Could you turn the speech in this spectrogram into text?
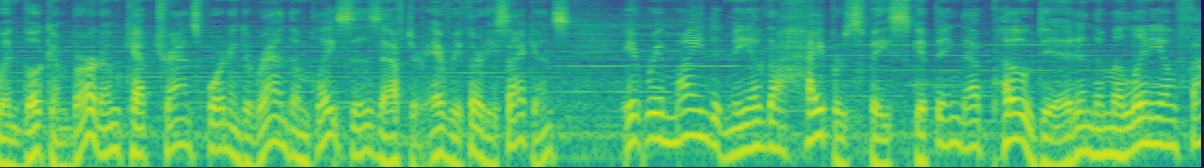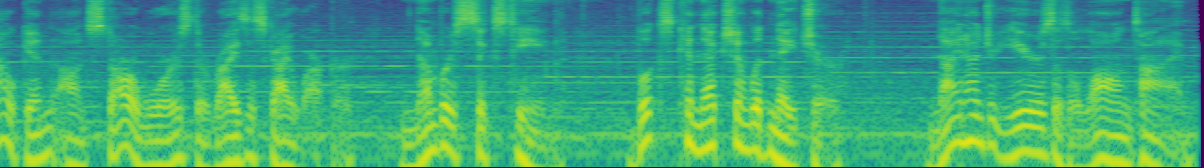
When Book and Burnham kept transporting to random places after every 30 seconds, it reminded me of the hyperspace skipping that Poe did in the Millennium Falcon on Star Wars The Rise of Skywalker. Number 16. Book's connection with nature. 900 years is a long time,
